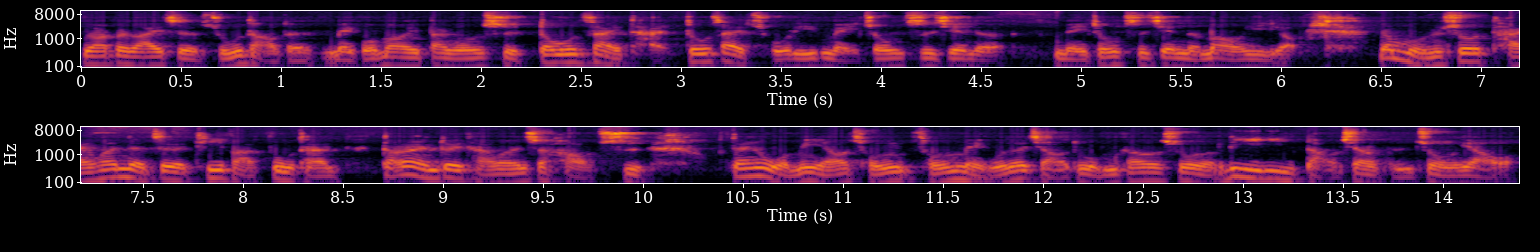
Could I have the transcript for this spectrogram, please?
Robert Lizer 主导的美国贸易办公室都在谈，都在处理美中之间的美中之间的贸易哦。那么我们说台湾的这个踢法复谈，当然对台湾是好事，但是我们也要从从美国的角度，我们刚刚说了利益导向很重要哦。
